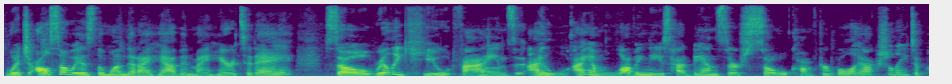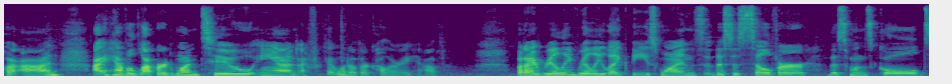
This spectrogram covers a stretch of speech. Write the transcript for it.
which also is the one that I have in my hair today. So really cute finds. I, I am loving these headbands. They're so comfortable actually to put on. I have a leopard one too, and I forget what other color I have. But I really, really like these ones. This is silver. This one's gold.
